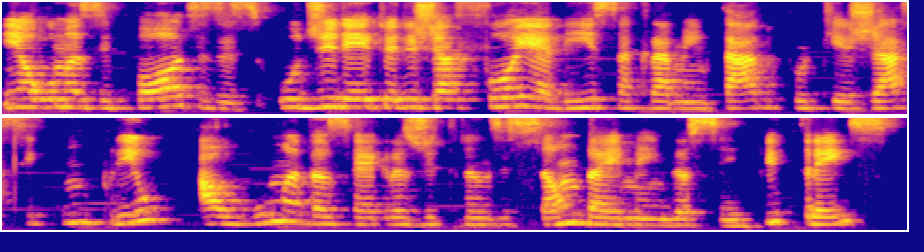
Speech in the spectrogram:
Em algumas hipóteses, o direito ele já foi ali sacramentado porque já se cumpriu alguma das regras de transição da emenda 103.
